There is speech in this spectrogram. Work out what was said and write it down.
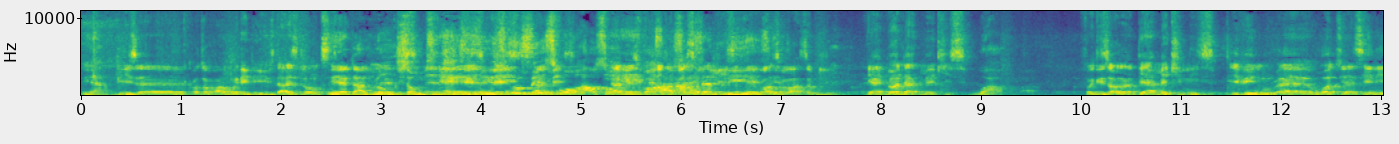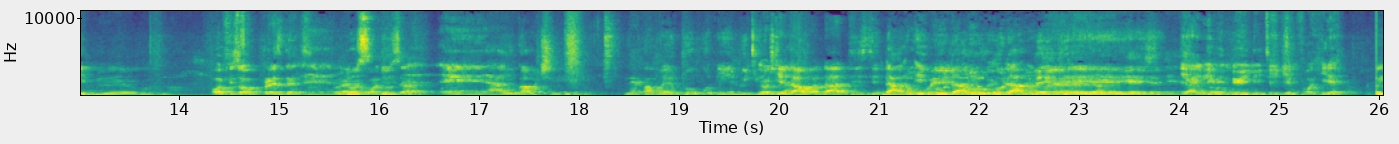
Yeah. This uh, coat of arms when they use that long stick. Yeah, that long something. Eh, yes, it's yes, so yes, base for house of for house assembly. Yes. House yes. of assembly. They are the one that make it. Wow. For this house, they are making it. Even uh, what you are saying in um, office of president. uh, Those- what those- is that? Okay, that one, that this thing, That logo, ego, that logo, that logo, bed, yeah, yeah, yeah, yeah. They are even doing it again for here. He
